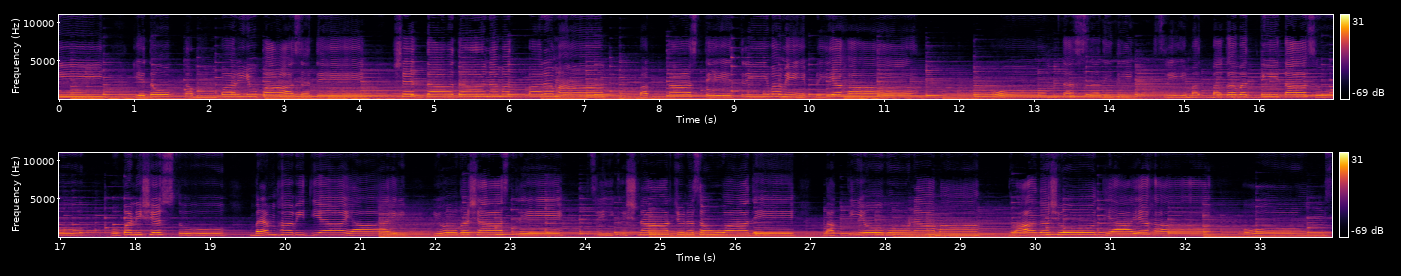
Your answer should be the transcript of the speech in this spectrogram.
यदोक्तं पर्युपासते। श्रद्धादानमत्परमा भक्तास्ते त्रीव मे प्रियः ॐ तस्सदिति श्रीमद्भगवद्गीतासु उपनिषस्तु ब्रह्मविद्यायाय योगशास्त्रे श्रीकृष्णार्जुनसंवादे भक्तियोगो नाम द्वादशोऽध्यायः। ॐ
